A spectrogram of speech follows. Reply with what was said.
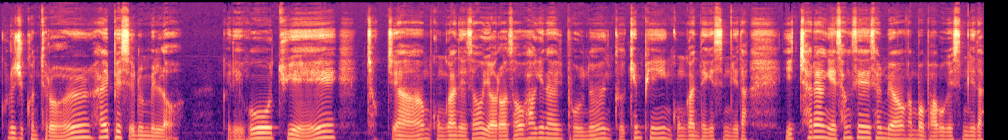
크루즈 컨트롤, 하이패스 룸밀러, 그리고 뒤에 적재함 공간에서 열어서 확인해 보는 그 캠핑 공간 되겠습니다. 이 차량의 상세 설명 한번 봐보겠습니다.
